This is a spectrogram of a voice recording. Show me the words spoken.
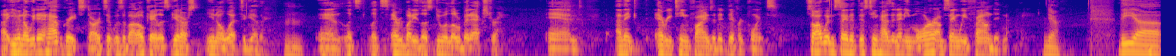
uh, even though we didn't have great starts it was about okay let's get our you know what together mm-hmm. and yeah. let's let's everybody let's do a little bit extra and i think every team finds it at different points so i wouldn't say that this team has it anymore i'm saying we found it yeah the uh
